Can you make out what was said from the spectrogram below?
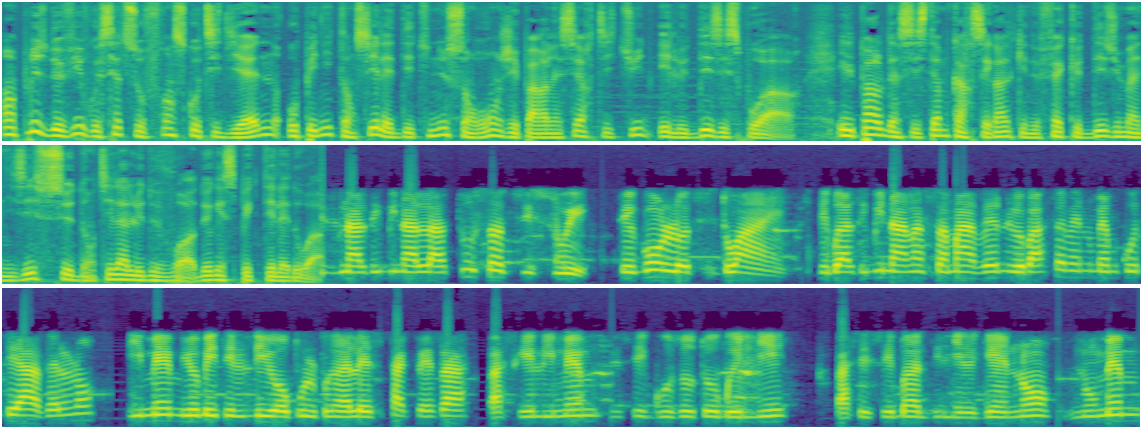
En plus de vivre cette souffrance quotidienne, au pénitencier, les détenus sont rongés par l'incertitude et le désespoir. Ils parlent d'un système carcéral qui ne fait que déshumaniser ceux dont il a le devoir de respecter les droits. Tribunal tout. Te gon. Li bal tribunal ansama avel, yo pa semen nou menm kote avel non. Li menm yo mette li deyo pou l pren les pak fe sa, paske li menm se gozoto brelye, paske se bandi li gen non. Nou menm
